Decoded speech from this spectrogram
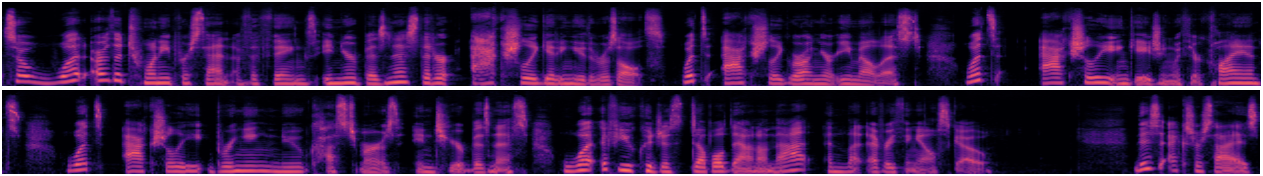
So, what are the 20% of the things in your business that are actually getting you the results? What's actually growing your email list? What's actually engaging with your clients? What's actually bringing new customers into your business? What if you could just double down on that and let everything else go? This exercise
